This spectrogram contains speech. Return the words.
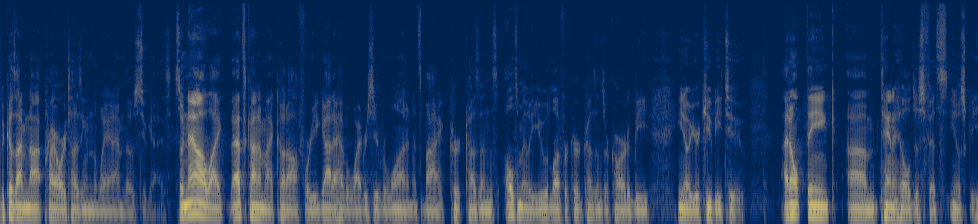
because I'm not prioritizing him the way I am those two guys. So now, like that's kind of my cutoff where you got to have a wide receiver one, and it's by Kirk Cousins. Ultimately, you would love for Kirk Cousins or Carr to be, you know, your QB two. I don't think um, Tannehill just fits. You know,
